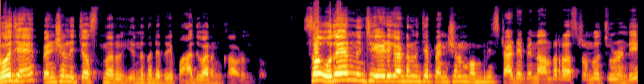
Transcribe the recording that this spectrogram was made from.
రోజే పెన్షన్లు ఇచ్చేస్తున్నారు. ఎందుకంటే రేపు ఆదివారం కావడంతో. సో ఉదయం నుంచి ఏడు గంటల నుంచే పెన్షన్ పంపిణీ స్టార్ట్ అయిపోయింది ఆంధ్ర రాష్ట్రంలో. చూడండి.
